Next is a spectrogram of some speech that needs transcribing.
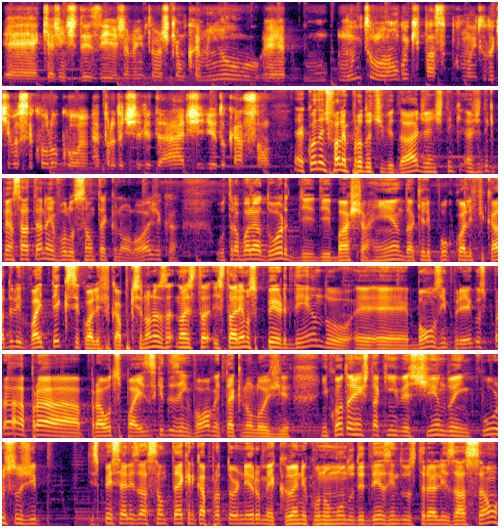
é, que a gente deseja. Né? Então, acho que é um caminho é, muito longo que passa por muito do que você colocou, né? produtividade e educação. É, quando a gente fala em produtividade, a gente tem que, a gente tem que pensar até na evolução tecnológica. O trabalhador de, de baixa renda, aquele pouco qualificado, ele vai ter que se qualificar, porque senão nós, nós estaremos perdendo é, é, bons empregos para outros países que desenvolvem tecnologia. Enquanto a gente está aqui investindo em cursos de especialização técnica para torneiro mecânico no mundo de desindustrialização,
